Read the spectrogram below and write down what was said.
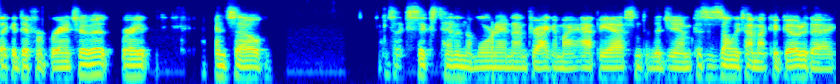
like a different branch of it, right? And so it's like six ten in the morning. I'm dragging my happy ass into the gym because it's the only time I could go today.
